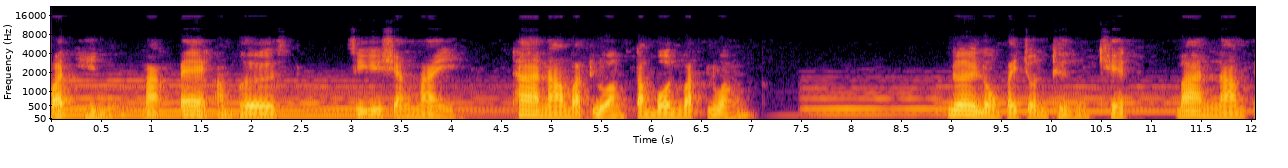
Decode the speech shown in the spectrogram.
วัดหิน หมากแป้งอำเภอศรีเชียงใหม่ ท่าน้ำวัดหลวง ตำบลวัดหลวง เลื่อยลงไปจนถึงเขตบ้านน้ำเป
